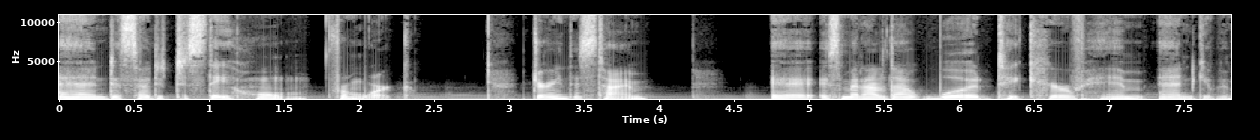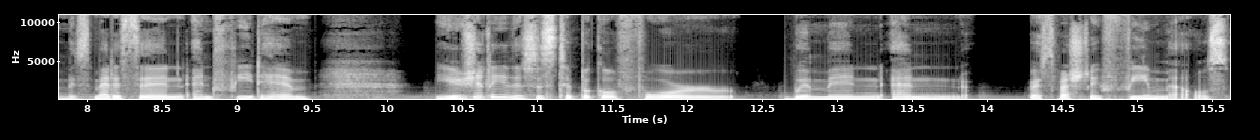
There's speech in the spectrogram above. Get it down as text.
and decided to stay home from work. During this time, uh, Esmeralda would take care of him and give him his medicine and feed him. Usually, this is typical for women and especially females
